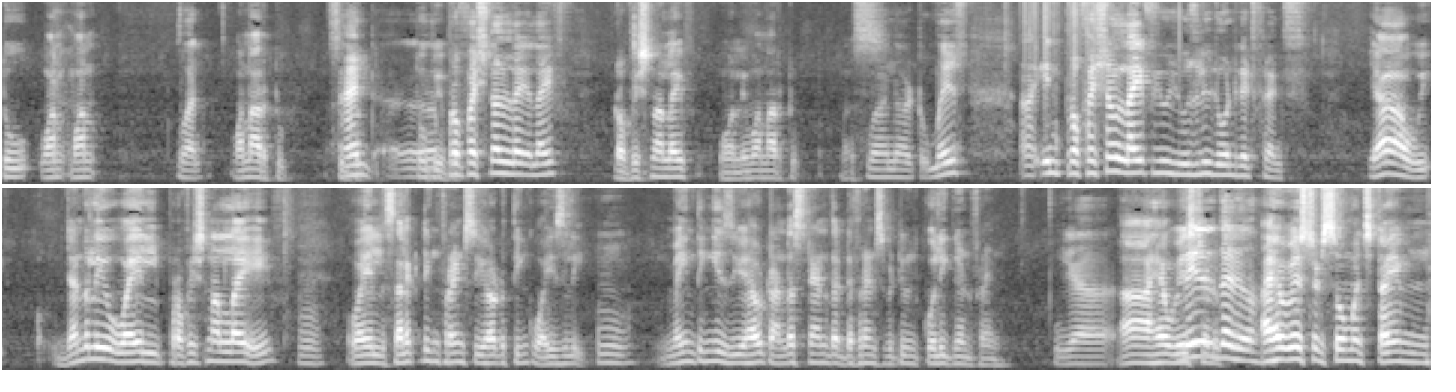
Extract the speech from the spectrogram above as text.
two, one, one, one, one or two. Simple. and uh, professional li- life, Professional life, only one or two. Bas. one or two. Means uh, in professional life you usually don't get friends. Yeah, we generally while professional life, while selecting friends, you have to think wisely. Main thing is you have to understand the difference between colleague and friend. Yeah. Ah, I have wasted. the- I have wasted so much time.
